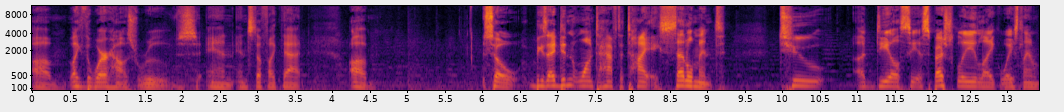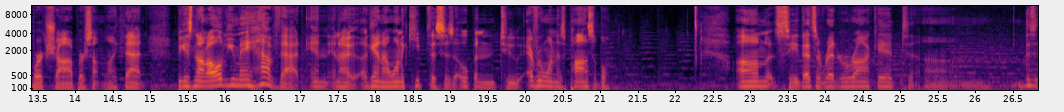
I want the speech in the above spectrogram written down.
um, like the warehouse roofs and and stuff like that. Um, so because i didn't want to have to tie a settlement to a dlc especially like wasteland workshop or something like that because not all of you may have that and and I again I want to keep this as open to everyone as possible. Um, let's see, that's a red rocket. Um, this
